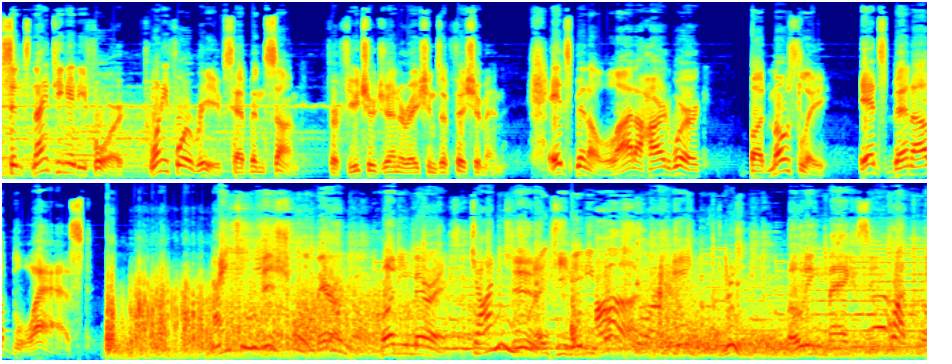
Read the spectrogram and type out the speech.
Since 1984, 24 reefs have been sunk for future generations of fishermen. It's been a lot of hard work, but mostly, it's been a blast. 1984. Fish America. Buddy Merritt. Johnny Two. 1985. Offshore Angling 3. Boating Magazine. Quattro.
